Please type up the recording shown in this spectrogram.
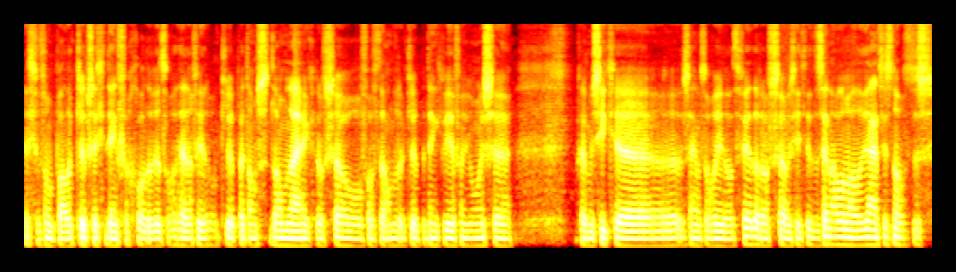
als je van bepaalde clubs dat je denkt van... Goh, dat wil toch wel heel op een club uit Amsterdam lijken of zo. Of, of de andere club, dan denk je weer van... Jongens, qua muziek eh, zijn we toch weer wat verder of zo. Zit je. Dat zijn allemaal... Ja, het is nog... Is,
